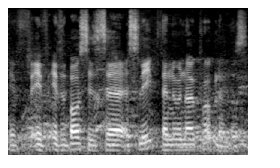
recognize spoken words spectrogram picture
If, if, if the boss is uh, asleep, then there are no problems.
